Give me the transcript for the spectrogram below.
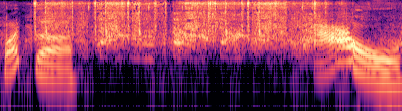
what the? Ow!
